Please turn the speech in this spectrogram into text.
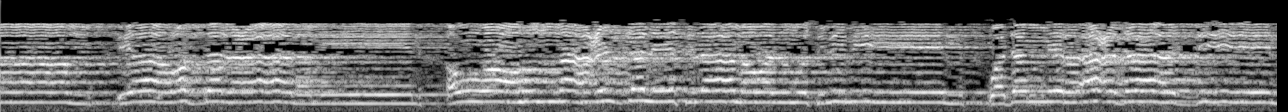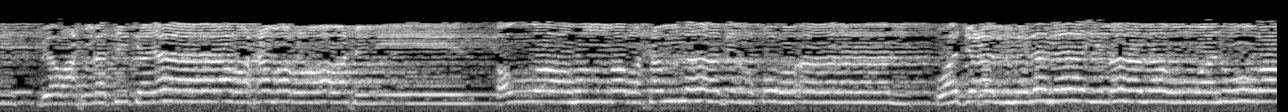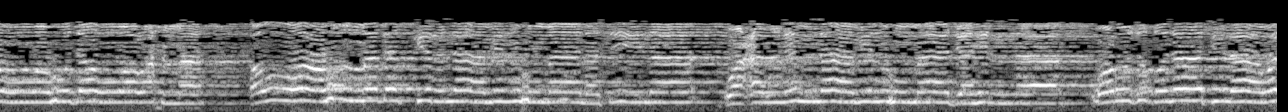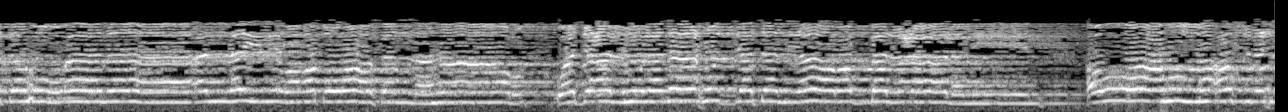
يا رب العالمين. اللهم أعز الإسلام والمسلمين ودمر أعداء الدين. برحمتك يا أرحم الراحمين. اللهم ارحمنا بالقرآن. واجعله لنا إماما ونورا وهدى ورحمة. اللهم ذكرنا منه ما نسينا وعلمنا منه ما جهلنا وارزقنا تلاوته آناء الليل وأطراف النهار. واجعله لنا حجة يا رب العالمين. أصلح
